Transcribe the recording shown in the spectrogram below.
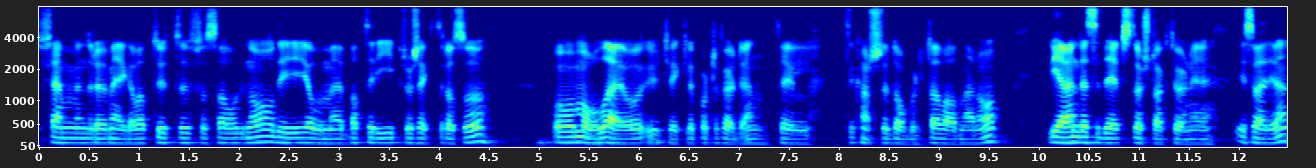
500 eh, megawatt ute for salg nå. De jobber med batteriprosjekter også. Og målet er jo å utvikle porteføljen til, til kanskje det dobbelte av hva den er nå. Vi er den desidert største aktøren i, i, Sverige.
